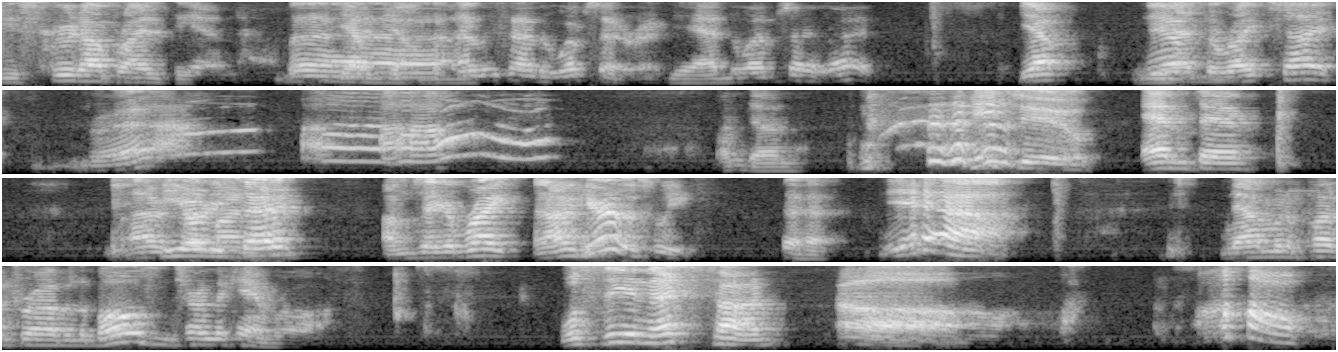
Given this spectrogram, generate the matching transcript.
you screwed up right at the end. Uh, Yeah, John. at least I had the website right. You had the website right. Yep. You Yep. had the right site. I'm done. Me too. Adam there. He already said it. I'm Jacob Wright, and I'm here this week. Yeah. Now I'm going to punch Rob in the balls and turn the camera off. We'll see you next time. Oh. Oh.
